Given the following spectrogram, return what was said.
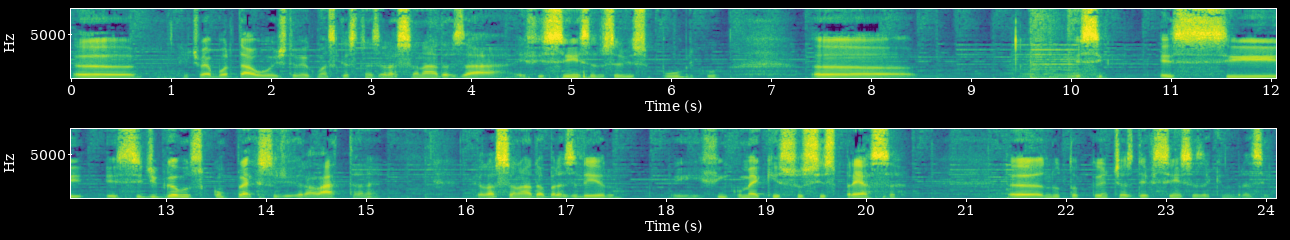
Uh, a gente vai abordar hoje também algumas questões relacionadas à eficiência do serviço público, uh, esse esse, esse digamos, complexo de vira-lata, né? Relacionado ao brasileiro, enfim, como é que isso se expressa uh, no tocante às deficiências aqui no Brasil.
